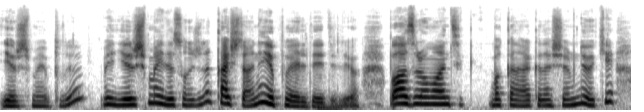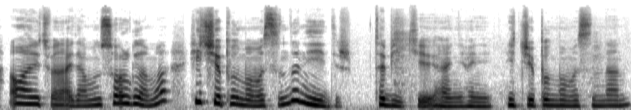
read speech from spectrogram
yarışma yapılıyor ve yarışma ile sonucunda kaç tane yapı elde ediliyor. Bazı romantik bakan arkadaşlarım diyor ki ama lütfen Aydan bunu sorgulama. Hiç yapılmamasından iyidir. Tabii ki yani hani hiç yapılmamasından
